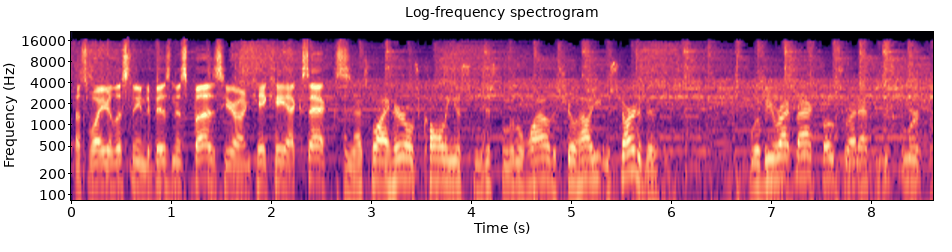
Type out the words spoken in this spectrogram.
That's why you're listening to Business Buzz here on KKXX. And that's why Harold's calling us in just a little while to show how you can start a business. We'll be right back, folks, right after this commercial.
